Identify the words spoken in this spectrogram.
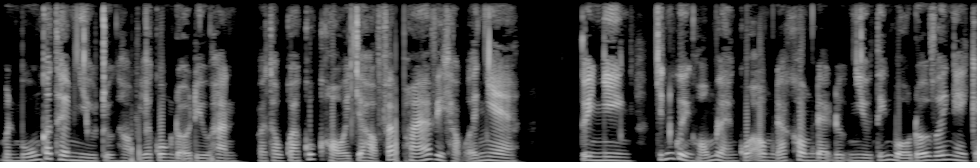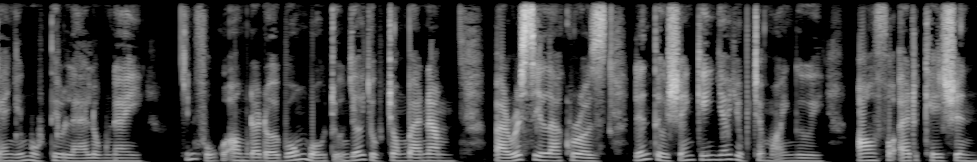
mình muốn có thêm nhiều trường học do quân đội điều hành và thông qua quốc hội cho hợp pháp hóa việc học ở nhà. Tuy nhiên, chính quyền hỗn loạn của ông đã không đạt được nhiều tiến bộ đối với ngay cả những mục tiêu lạ lùng này. Chính phủ của ông đã đổi bốn bộ trưởng giáo dục trong 3 năm. Bà Priscilla Cruz đến từ sáng kiến giáo dục cho mọi người, All for Education,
